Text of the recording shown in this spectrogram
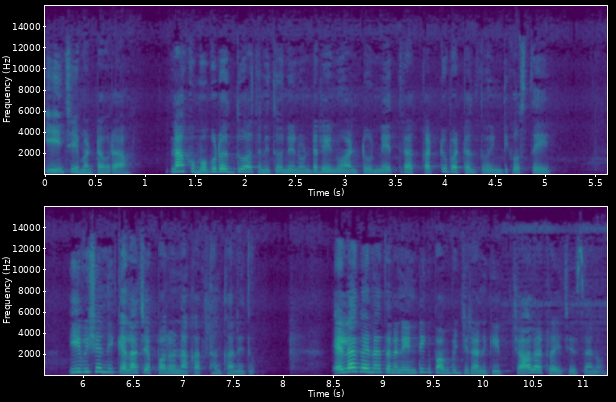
ఏం చేయమంటావురా? నాకు మొగుడొద్దు అతనితో నేను ఉండలేను అంటూ నేత్ర కట్టుబట్టలతో ఇంటికొస్తే ఈ విషయం నీకు ఎలా చెప్పాలో నాకు అర్థం కాలేదు. ఎలాగైనా తనని ఇంటికి పంపించడానికి చాలా ట్రై చేశాను.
